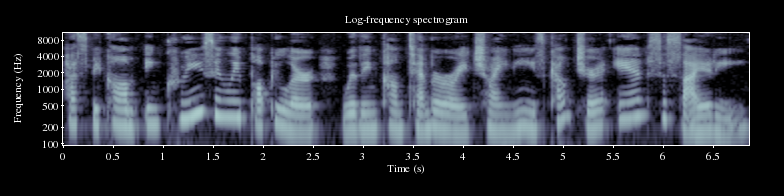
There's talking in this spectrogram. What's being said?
has become increasingly popular within contemporary Chinese culture and society.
